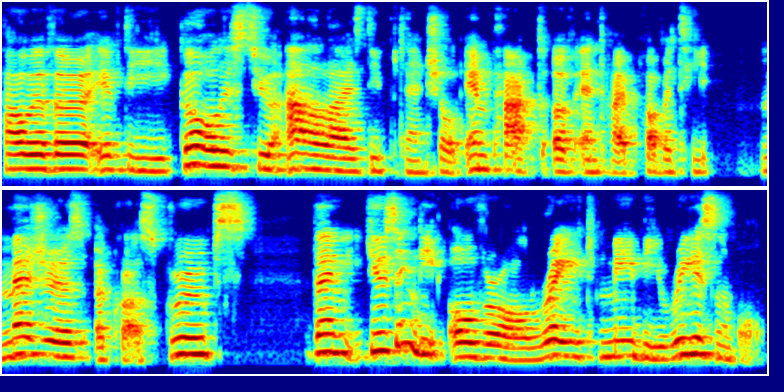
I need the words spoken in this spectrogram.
However, if the goal is to analyze the potential impact of anti poverty measures across groups, then using the overall rate may be reasonable.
